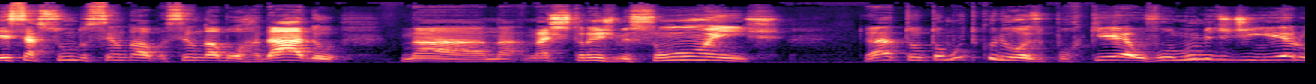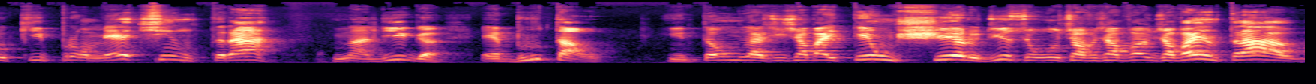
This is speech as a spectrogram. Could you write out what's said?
esse assunto sendo, sendo abordado na, na, nas transmissões. Né? Tô, tô muito curioso, porque o volume de dinheiro que promete entrar na liga é brutal. Então a gente já vai ter um cheiro disso, ou já, já, vai, já vai entrar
